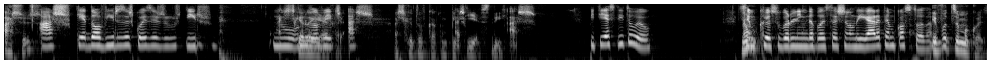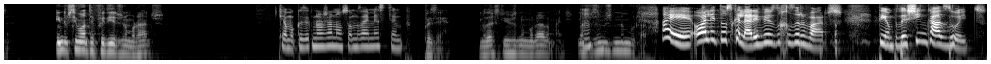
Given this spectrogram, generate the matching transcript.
Achas? Acho que é de ouvires as coisas, os tiros no, Achas que é nos da ouvidos. guerra? Acho, Acho que eu estou a ficar com PTSD. acho. PTSD estou eu. Não. Sempre que eu ouço o barulhinho da Playstation a ligar, até me coço toda. Eu vou dizer uma coisa. Ainda por cima ontem foi dia dos namorados. Que é uma coisa que nós já não somos há imenso tempo. Pois é. Mas acho que devíamos namorar mais. Hum? Nós precisamos de namorar. Ah é? Olha, então se calhar em vez de reservares tempo das 5 às 8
